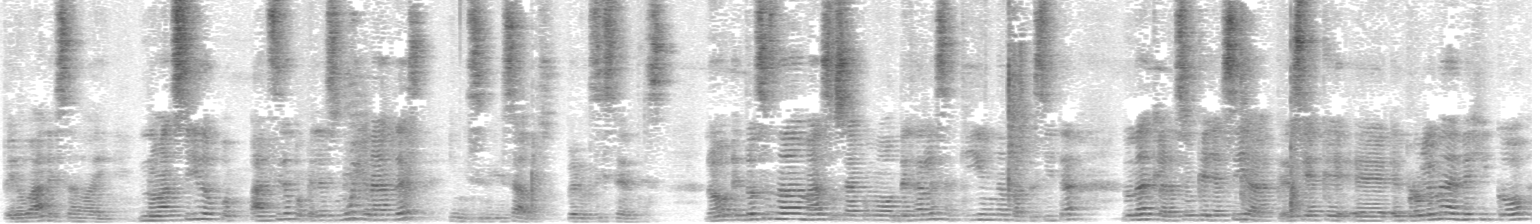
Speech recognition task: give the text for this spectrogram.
pero han estado ahí. No han sido, han sido papeles muy grandes, invisibilizados, pero existentes, ¿no? Entonces nada más, o sea, como dejarles aquí una partecita de una declaración que ella hacía, que decía que eh, el problema de México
